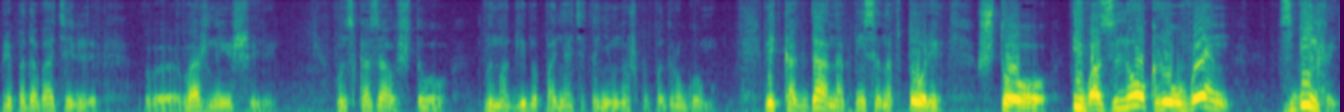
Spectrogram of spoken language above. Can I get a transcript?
преподаватель важной Ишири, он сказал, что мы могли бы понять это немножко по-другому. Ведь когда написано в Торе, что и возлег Рувен с Билькой,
